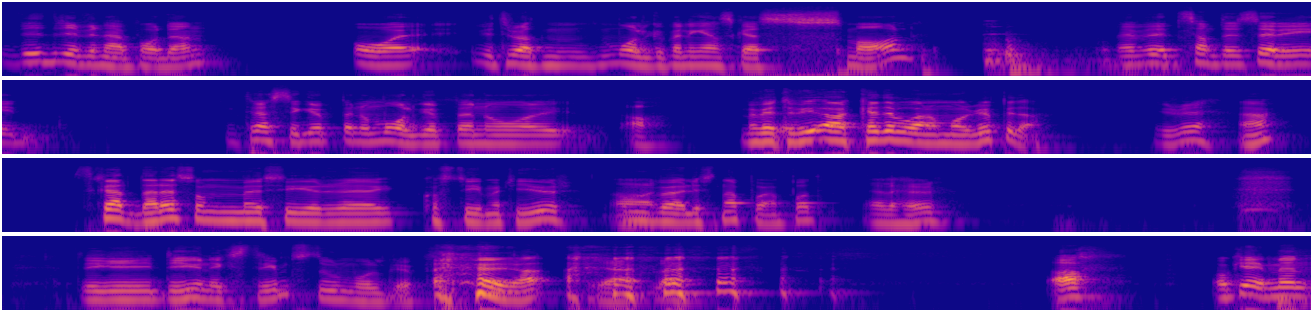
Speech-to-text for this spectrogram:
vi driver den här podden och vi tror att målgruppen är ganska smal. Men vi, samtidigt så är det intressegruppen och målgruppen och ja, Men vet du, vi ökade vår målgrupp idag. hur är det? Skräddare som syr eh, kostymer till djur. Om Ja. du börjar lyssna på den podd. Eller hur? Det är, det är ju en extremt stor målgrupp. ja. Jävlar. Ja, okej men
